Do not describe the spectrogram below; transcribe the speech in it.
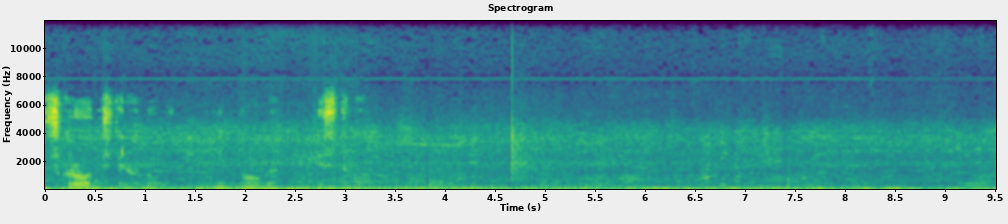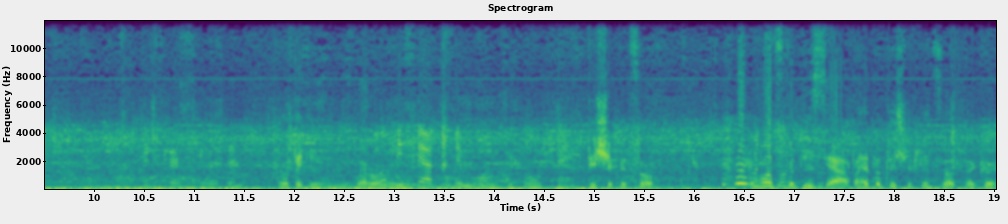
С кроны стряхнула немного да? Вот эти здоровые. 150 всего. видите. Слушай. 1500. Вот 150, а это 1500 такой.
